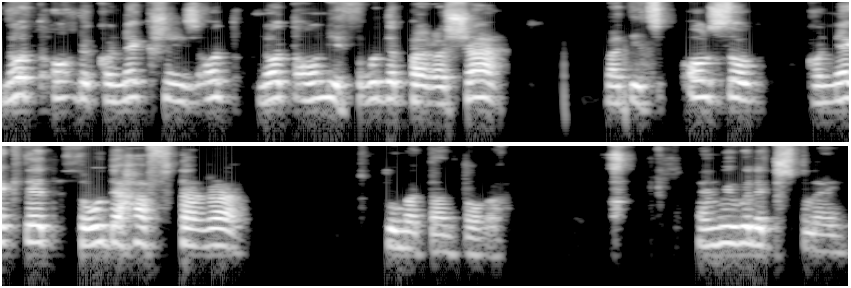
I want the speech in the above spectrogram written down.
Not the connection is not, not only through the parasha, but it's also connected through the haftarah to Matan Torah. And we will explain.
